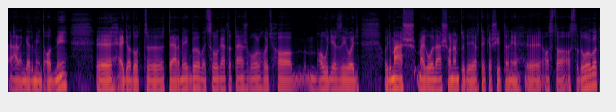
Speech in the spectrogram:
árengedményt adni, egy adott termékből vagy szolgáltatásból, hogyha ha úgy érzi, hogy, hogy más megoldással nem tudja értékesíteni azt a, azt a dolgot.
